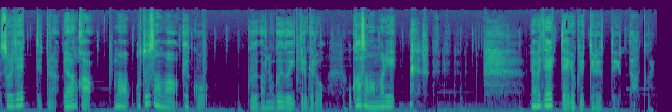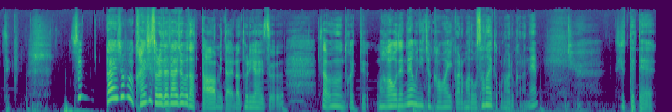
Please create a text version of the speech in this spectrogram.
それでって言ったらいやなんかまあお父さんは結構ぐあのグイグイ言ってるけどお母さんはあんまり やめてってよく言ってるって言ったとか言って。そ大丈夫？返しそれで大丈夫だった？みたいなとりあえず。さあうんとか言って真顔でねお兄ちゃん可愛いからまだ幼いところあるからね。言ってて。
